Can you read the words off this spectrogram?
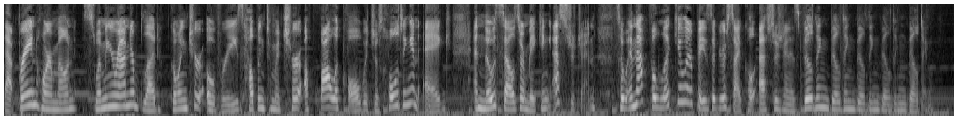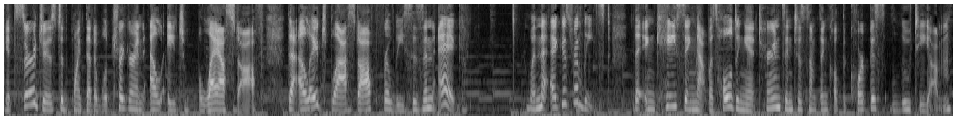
that brain hormone swimming around your blood, going to your ovaries, helping to mature a follicle, which is holding an egg, and those cells are making estrogen. So, in that follicular phase of your cycle, estrogen is building, building, building, building, building. It surges to the point that it will trigger an LH blast off. The LH blast off releases an egg. When the egg is released, the encasing that was holding it turns into something called the corpus luteum.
